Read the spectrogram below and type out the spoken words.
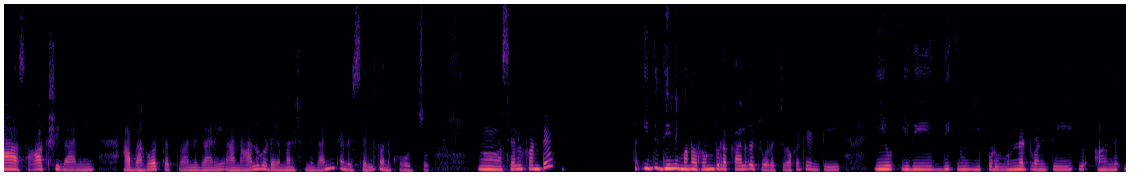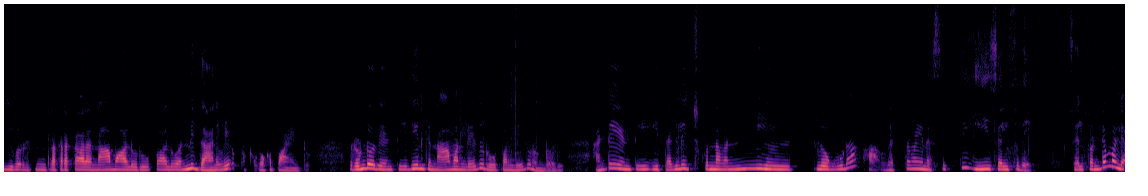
ఆ సాక్షి కానీ ఆ భగవతత్వాన్ని కానీ ఆ నాలుగో డైమెన్షన్ని కానీ దాన్ని సెల్ఫ్ అనుకోవచ్చు. సెల్ఫ్ అంటే ఇది దీన్ని మనం రెండు రకాలుగా చూడొచ్చు. ఒకటేంటి? ఈ ఇది ఇప్పుడు ఉన్నటువంటి ఈ రకరకాల నామాలు రూపాలు అన్నీ దానివే ఒక పాయింట్. రెండోది ఏంటి దీనికి నామం లేదు రూపం లేదు రెండోది. అంటే ఏంటి? ఈ తగిలించుకున్నవన్నీలో కూడా వ్యక్తమైన శక్తి ఈ సెల్ఫ్దే. సెల్ఫ్ అంటే మళ్ళీ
